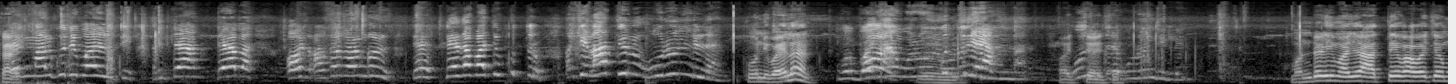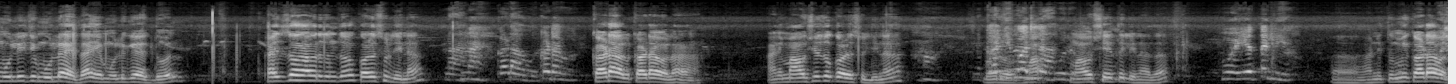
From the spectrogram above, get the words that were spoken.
काय अस- करून ते त्याचा पाठी कुत्र. उडून दिले. कोणी बायलान कुत्रे अच्छा अच्छा. उडून दिले. मंडळी माझ्या आते भावाच्या मुलीची मुलं आहेत हा. हे मुलगे आहेत दोन. खायचं गाव रे तुमचं? कळसुली ना? कडावल कडावल हा. आणि मावशीचं कळसुली ना? हा. बरोबर मा- मावशी येतली ना आता? हो येतली. हा, आणि तुम्ही कडावल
